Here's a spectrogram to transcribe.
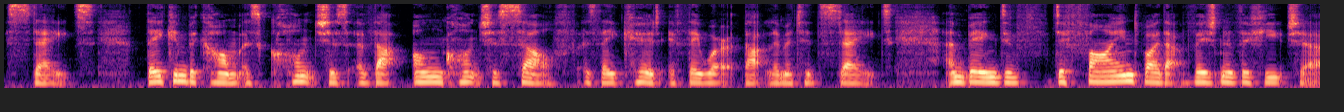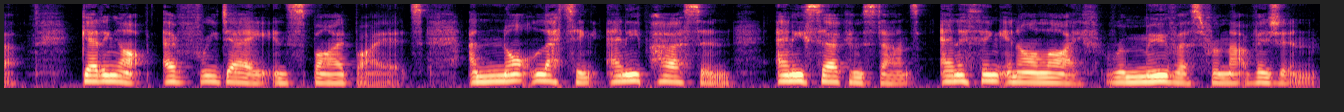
state, they can become as conscious of that unconscious self as they could if they were at that limited state. And being de- defined by that vision of the future, getting up every day inspired by it, and not letting any person, any circumstance, anything in our life remove us from that vision,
